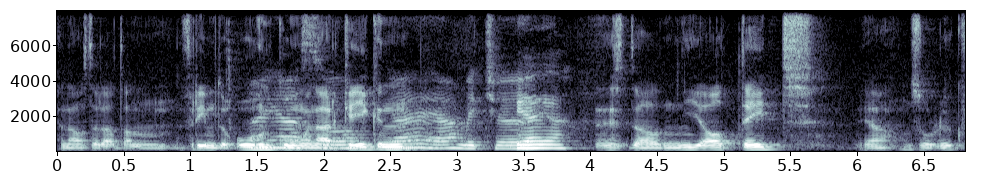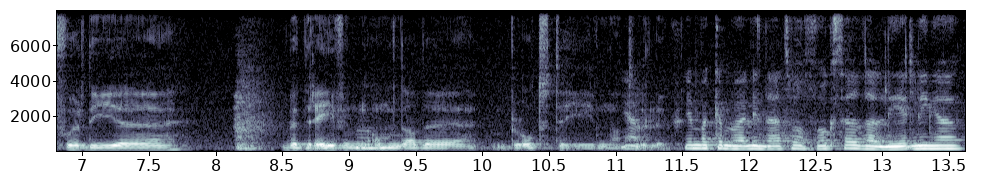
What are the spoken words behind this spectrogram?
En als er dat dan vreemde ogen Ah ja, komen zo. naar kijken, Ja, ja, een beetje... ja, ja. is dat niet altijd ja, zo leuk voor die eh, bedrijven om dat eh, bloot te geven. Ja. natuurlijk. Ja, maar ik kan me wel inderdaad wel voorstellen dat leerlingen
